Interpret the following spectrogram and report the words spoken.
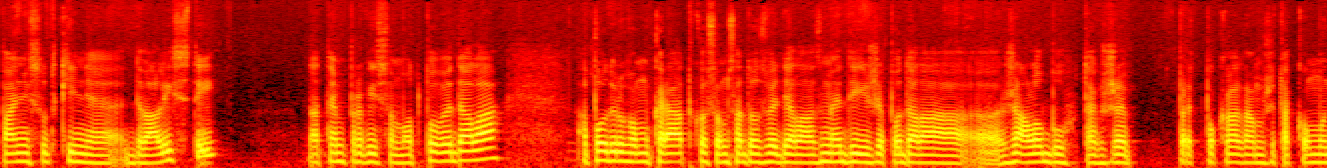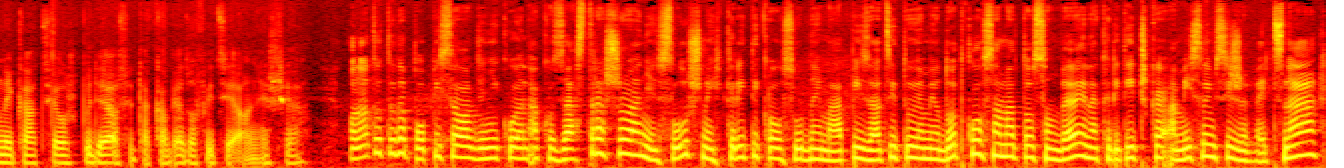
pani sudkyne dva listy. Na ten prvý som odpovedala a po druhom krátko som sa dozvedela z médií, že podala e, žalobu, takže predpokladám, že tá komunikácia už bude asi taká viac oficiálnejšia. Ona to teda popísala v denníku len ako zastrašovanie slušných kritikov súdnej mapy. Zacitujem ju, dotklo sa ma to, som verejná kritička a myslím si, že vecná.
